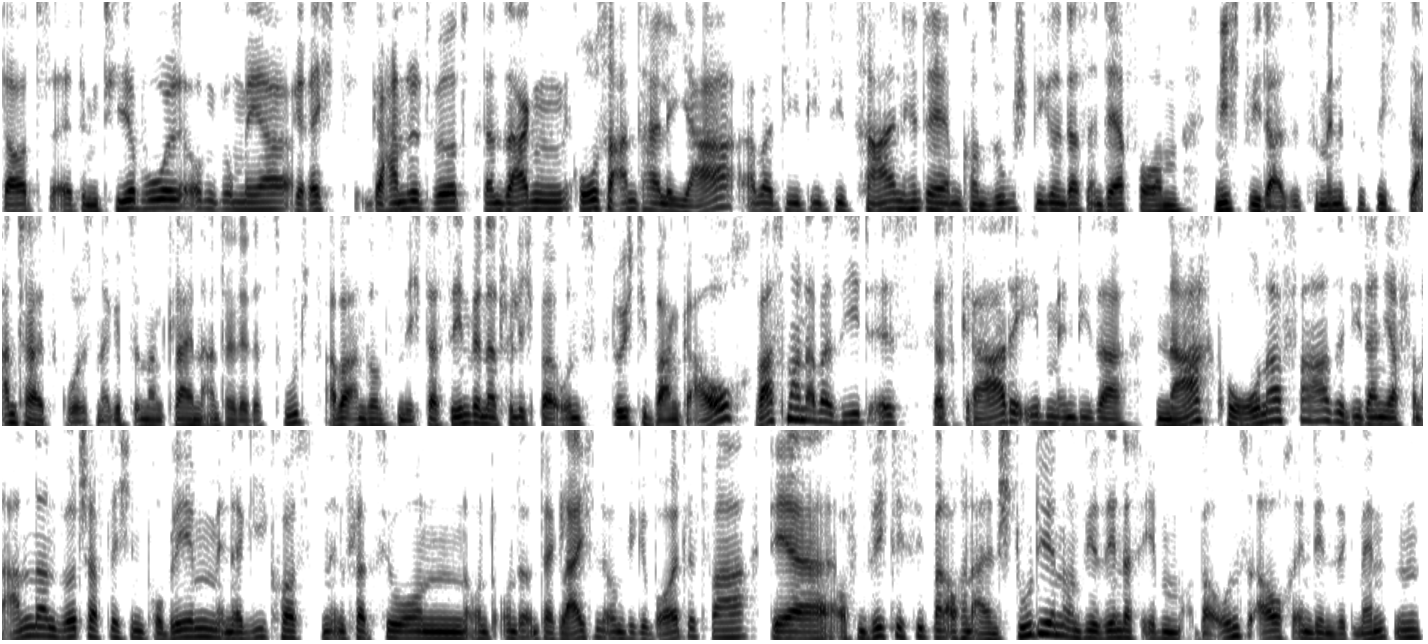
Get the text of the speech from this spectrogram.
dort äh, dem Tierwohl irgendwo mehr gerecht gehandelt wird, dann sagen große Anteile ja, aber die, die, die Zahlen hinterher im Konsum spiegeln das in der Form nicht wieder. Also zumindest nicht unterschiedlichste Anteilsgrößen. Da gibt es immer einen kleinen Anteil, der das tut, aber ansonsten nicht. Das sehen wir natürlich bei uns durch die Bank auch. Was man aber sieht, ist, dass gerade eben in dieser Nach-Corona-Phase, die dann ja von anderen wirtschaftlichen Problemen, Energiekosten, Inflation und, und, und dergleichen irgendwie gebeutelt war, der offensichtlich sieht man auch in allen Studien und wir sehen das eben bei uns auch in den Segmenten,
